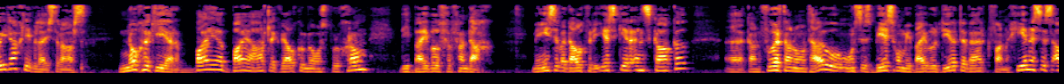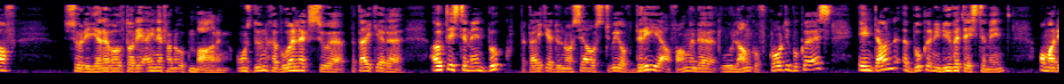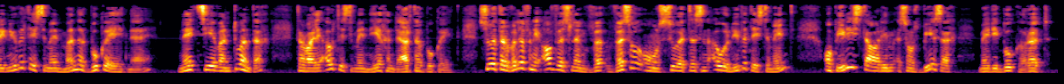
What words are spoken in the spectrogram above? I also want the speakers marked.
Speaker 1: Goeiedag lieve luisteraars. Nog 'n keer baie baie hartlik welkom by ons program Die Bybel vir vandag. Mense wat dalk vir die eerste keer inskakel, uh, kan voortaan onthou ons is besig om die Bybel deur te werk van Genesis af so die Here wil tot die einde van Openbaring. Ons doen gewoonlik so partykeer 'n Ou Testament boek, partykeer doen ons selfs 2 of 3 afhangende hoe lank of kort die boeke is en dan 'n boek in die Nuwe Testament omdat die Nuwe Testament minder boeke het, nê? Net 27 terwyl die Ou Testament 39 boeke het. So terwille van die afwisseling wissel ons so tussen Ou en Nuwe Testament. Op hierdie stadium is ons besig met die boek Rut.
